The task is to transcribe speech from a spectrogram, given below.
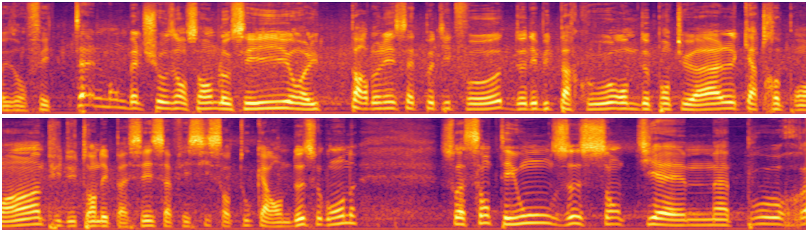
Ils ont fait tellement de belles choses ensemble aussi. On va lui pardonner cette petite faute de début de parcours. Homme de Pontual, 4 points. Puis du temps dépassé, ça fait 6 en tout, 42 secondes. 71 centièmes pour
